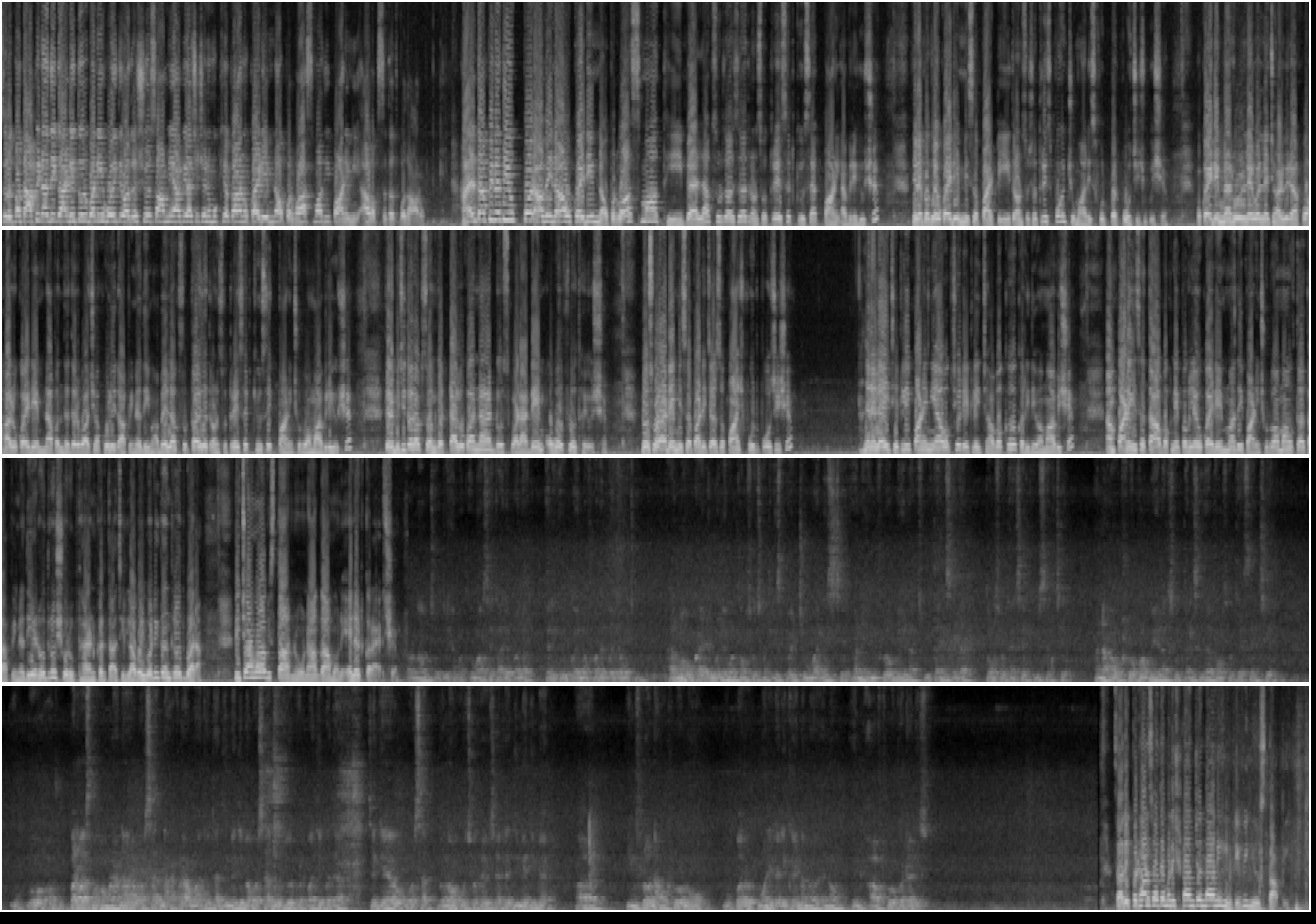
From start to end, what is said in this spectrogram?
સુરતમાં તાપી નદી ગાંડીતુર બની હોય તેવા દ્રશ્યો સામે આવ્યા છે, જેનું મુખ્ય કારણ ઉકાઈ ડેમના ઉપરવાસમાંથી પાણીની આવક સતત વધારો. હાલ તાપી નદી ઉપર આવેલા ઉકાઈ ડેમના ઉપરવાસમાંથી બે લાખ સુડતાલીસ હજાર ત્રણસો ત્રેસઠ ક્યુસેક પાણી આવી રહ્યું છે. તેના પગલે ઉકાઈ ડેમની સપાટી ત્રણસો છત્રીસ પોઈન્ટ ચુમ્માલીસ ફૂટ પર પહોંચી ચૂકી છે. ઉકાઈ ડેમના રૂલ લેવલને જાળવી રાખવા હાલ ઉકાઈ ડેમના પંદર દરવાજા ખોલી તાપી નદીમાં બે લાખ સુડતાલીસ હજાર ત્રણસો ત્રેસઠ ક્યુસેક પાણી છોડવામાં આવી રહ્યું છે. ત્યારે બીજી તરફ સોનગઢ તાલુકાના ડોસવાડા ડેમ ઓવરફ્લો થયો છે. ડોસવાડા ડેમની સપાટી ચારસો પાંચ ફૂટ પહોંચી છે. જેને લઈ જેટલી પાણીની આવક છે તેટલી જ આવક કરી દેવામાં આવી છે. આમ પાણીની સત્તા આવકને પગલે ઉકાઈ ડેમમાંથી પાણી છોડવામાં આવતા તાપી નદીએ રૌદ્ર સ્વરૂપ ધારણ કરતા જિલ્લા વહીવટીતંત્ર દ્વારા નીચાણવાળા વિસ્તારોના ગામોને એલર્ટ કરાયા છે. હાલમાં ઉકાઈ લેવલ ત્રણસો છત્રીસ પોઈન્ટ ચુમ્માલીસ છે અને ઇનફ્લો બે લાખ સુડતાલીસ હજાર ત્રણસો ત્રેસઠ ક્યુસેક છે અને આઉટફ્લો પણ બે લાખ સુડતાલીસ હજાર ત્રણસો ત્રેસઠ છે. ઉપરવાસમાં હમણાંના વરસાદના આંકડામાં જોતાં ધીમે ધીમે વરસાદનું જોર ઘટવાથી બધા જગ્યાએ વરસાદ ઘણો ઓછો થયો છે એટલે ધીમે ધીમે ઇન્ફ્લો અને આઉટફ્લોનું ઉપર મોનિટરિંગ કરીને અમે એનો આઉટફ્લો ઘટાડીશું. સાદિક પઠાણ સાથે મનીષ રામચંદાની હિન્દ ન્યૂઝ તાપી.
